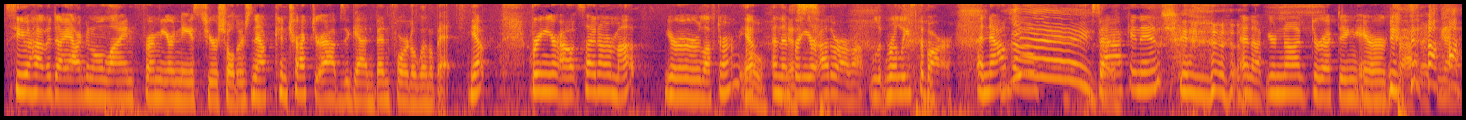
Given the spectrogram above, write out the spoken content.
so you have a diagonal line from your knees to your shoulders. Now contract your abs again, bend forward a little bit. Yep. Bring your outside arm up. Your left arm, yep, Oh, and then bring your other arm up. Release the bar, and now go Yay! Sorry. back an inch and up. You're not directing air traffic now.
